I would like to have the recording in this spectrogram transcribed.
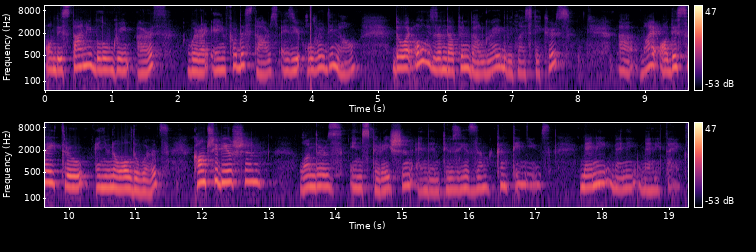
on this tiny blue-green earth, where I aim for the stars, as you already know, though I always end up in Belgrade with my stickers, uh, my odyssey through, and you know all the words, contribution, wonders, inspiration, and enthusiasm continues. Many, many, many thanks.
